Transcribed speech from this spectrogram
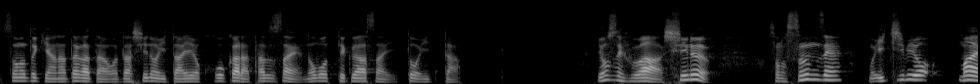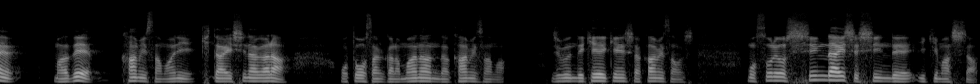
その時あなた方は私の遺体をここから携え登ってくださいと言った。ヨセフは死ぬ。その寸前もう1秒前まで神様に期待しながらお父さんから学んだ神様自分で経験した神様もうそれを信頼して死んでいきました。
